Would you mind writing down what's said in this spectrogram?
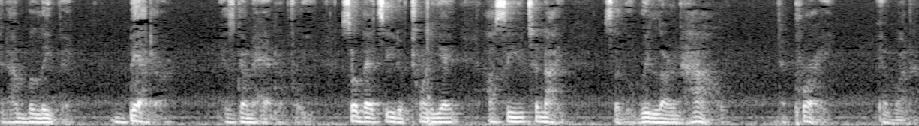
And I'm believing better is going to happen for you. So that seed of 28, I'll see you tonight so that we learn how to pray in one hour.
